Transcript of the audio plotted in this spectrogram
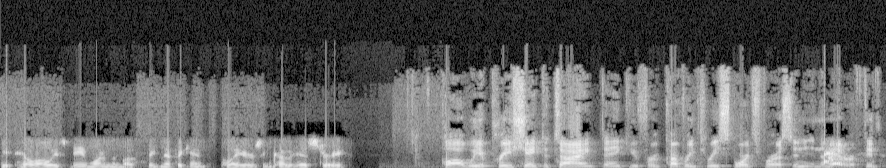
he'll always be one of the most significant players in Cub history. Paul, we appreciate the time. Thank you for covering three sports for us in, in the matter of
